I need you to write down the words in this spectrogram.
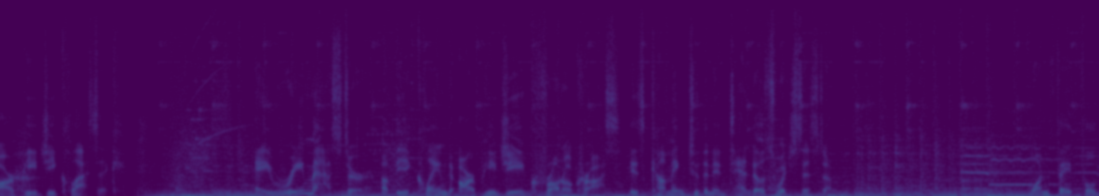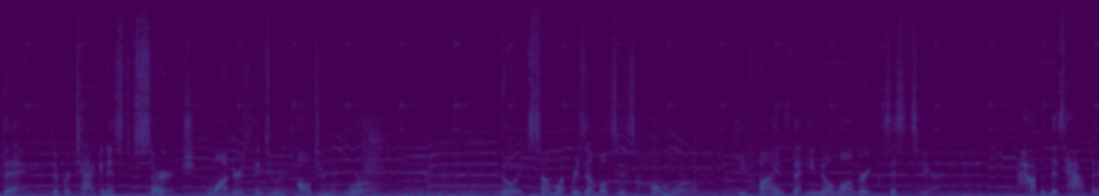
RPG classic. A remaster of the acclaimed RPG Chrono Cross is coming to the Nintendo Switch system. One fateful day, the protagonist Serge wanders into an alternate world. Though it somewhat resembles his home world, he finds that he no longer exists here. How did this happen?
